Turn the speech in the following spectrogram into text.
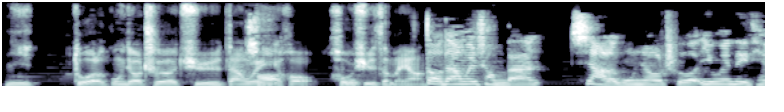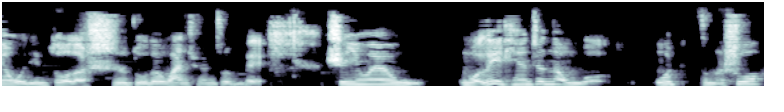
你坐了公交车去单位以后，后续怎么样？到单位上班，下了公交车，因为那天我已经做了十足的万全准备，是因为我我那天真的我我怎么说？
